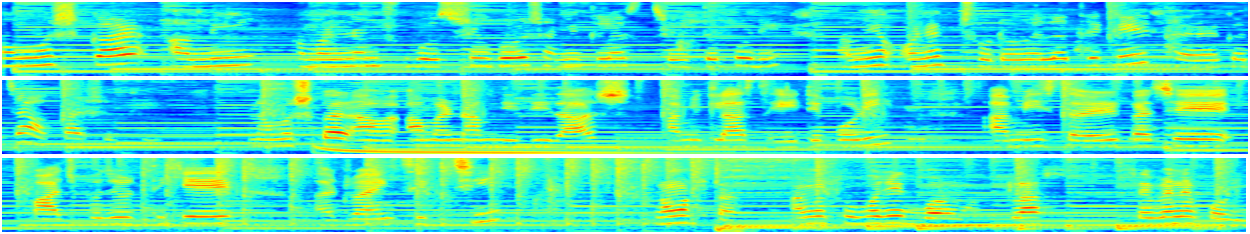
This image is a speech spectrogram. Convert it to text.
নমস্কার, আমি নাম শুভশ্রী ঘোষ আমি ক্লাস থ্রিতে পড়ি। আমি অনেক ছোটবেলা থেকেই স্যারের কাছে আঁকা শিখি নমস্কার আমার নাম নিধি দাস। আমি ক্লাস এইটে পড়ি। আমি স্যারের কাছে পাঁচ বছর থেকে ড্রয়িং শিখছি। নমস্কার আমি শুভজিৎ বর্মা ক্লাস সেভেনে পড়ি।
